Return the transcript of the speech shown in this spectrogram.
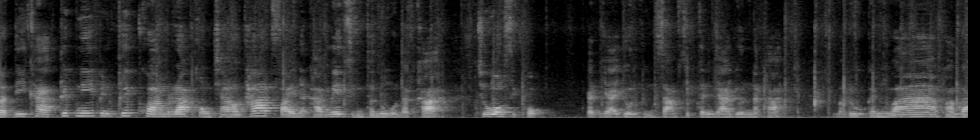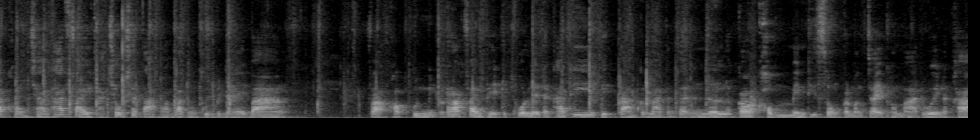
วัสดีค่ะ คลิปนี้เป็นคลิปความรักของชาวธาตุไฟนะคะ เมษสิงห์ธนูนะคะ ช่วง 16 กันยายนถึง 30 กันยายนนะคะ มาดูกันว่าความรักของชาวธาตุไฟค่ะโชคชะตาความรักของคุณเป็นยังไงบ้าง ฝากขอบคุณมิตรรักแฟนเพจทุกคนเลยนะคะ ที่ติดตามกันมาตั้งแต่เนิ่นๆแล้วก็คอมเมนต์ที่ส่งกำลังใจเข้ามาด้วยนะคะ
